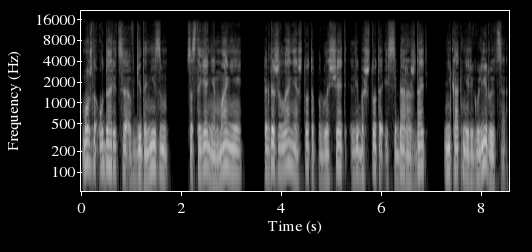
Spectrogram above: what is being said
Можно удариться в гедонизм, в состояние мании, когда желание что-то поглощать либо что-то из себя рождать никак не регулируется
